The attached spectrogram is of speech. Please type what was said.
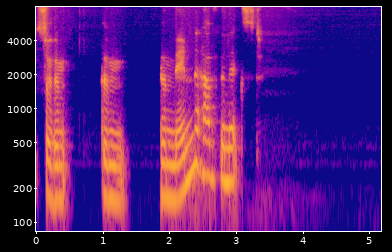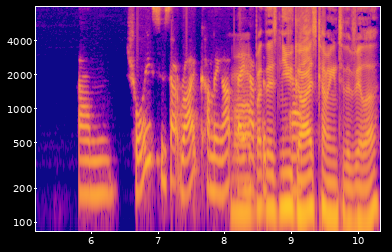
so the the the men have the next um choice is that right coming up they have but the there's new power- guys coming into the villa.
